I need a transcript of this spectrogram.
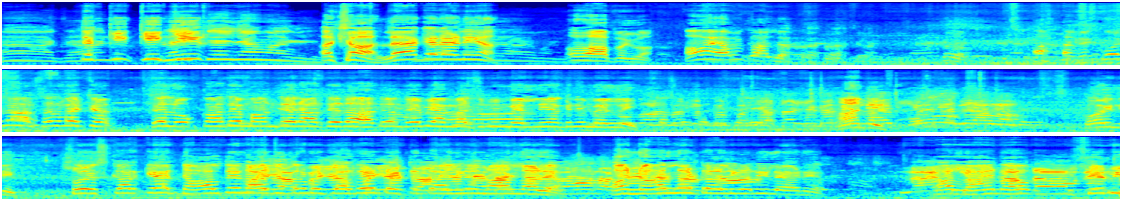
ਹਾਂ ਤੇ ਜਾਵਾਂਗੇ, ਕੀ- ਕੀ- ਲੈ ਕੀ- ਕੇ ਜਾਵਾਂਗੇ। ਅੱਛਾ ਲੈ ਕੇ ਰਹਿਣੀ ਆ। ਉਹ ਵਾਹ ਬਈ ਵਾਹ। ਆ ਆ ਵੀ ਗੱਲ। ਆਹ ਵੇਖੋ ਨਾ ਅਸਲ ਵਿੱਚ ਤੇ ਲੋਕਾਂ ਦੇ ਮਨ ਦੇ ਇਰਾਦੇ ਦੱਸਦੇ ਹੁੰਦੇ ਵੀ ਐਮਐਸਪੀ ਮਿਲਣੀ ਆ ਕਿ ਨਹੀਂ ਮਿਲਣੀ। ਹਾਂਜੀ। ਕੋਈ ਨਹੀਂ। ਸੋ ਇਸ ਕਰਕੇ ਆ ਨਾਲ ਦੇ ਨਾਲ ਜਿੱਧਰ ਮੈਂ ਚੱਲ ਰਿਹਾ ਟਰੈਕਟਰ ਟਰਾਲੀਆਂ ਨਾਲ ਨਾਲ ਆ। ਆ ਨਾਲ ਨਾਲ ਟਰਾਲੀਆਂ ਦੀ ਲੈਣ ਆ ਆ ਲਾਈਨ ਆ ਪਿੱਛੇ ਵੀ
